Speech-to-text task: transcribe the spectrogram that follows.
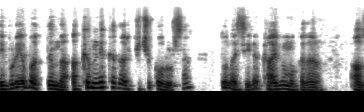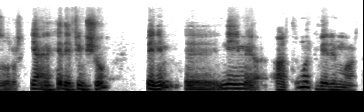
E buraya baktığımda akım ne kadar küçük olursa dolayısıyla kaybım o kadar az olur. Yani hedefim şu, benim e, neyimi artırmak, verimimi artırmak.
